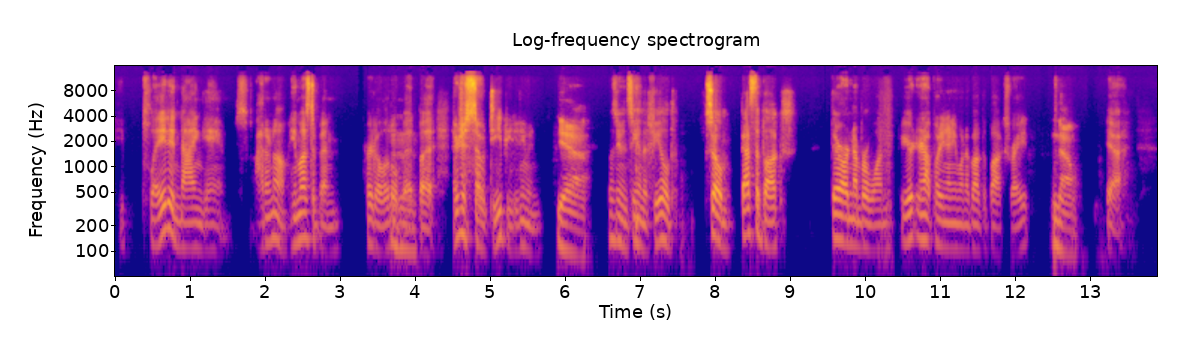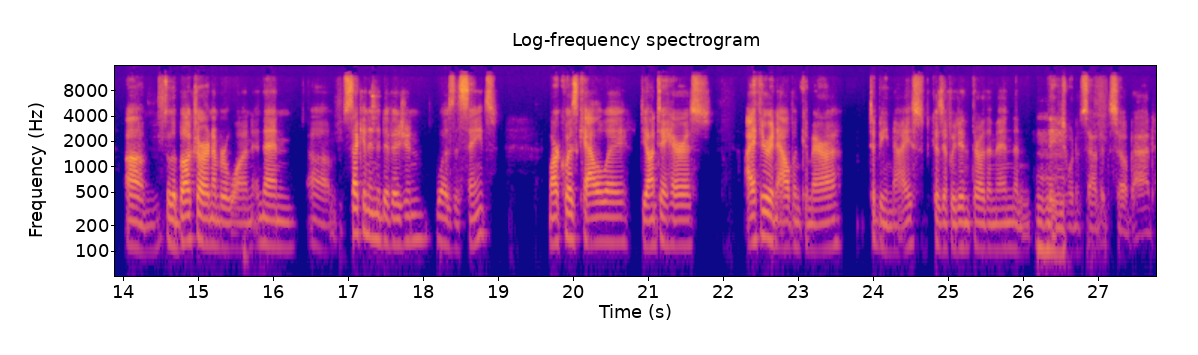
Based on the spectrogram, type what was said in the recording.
he played in nine games. I don't know. He must have been hurt a little Mhm. bit, but they're just so deep. He didn't even Yeah. wasn't even seeing the field. So that's the Bucks. They're our number one. You're, you're not putting anyone above the Bucks, right? No. Yeah. Um, so the Bucks are our number one, and then um, second in the division was the Saints. Marquez Callaway, Deonte Harris. I threw in Alvin Kamara to be nice because if we didn't throw them in, then they Mhm. just would have sounded so bad.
